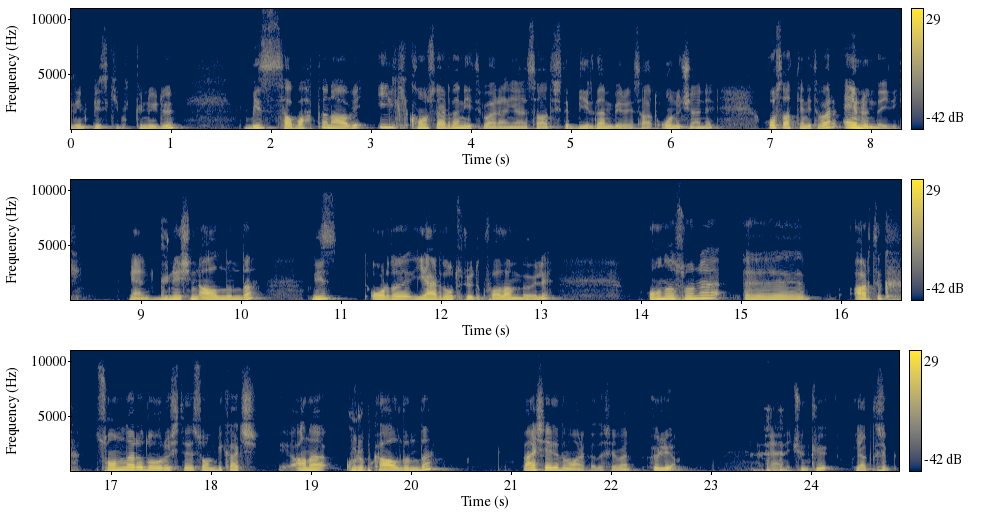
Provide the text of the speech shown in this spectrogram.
Limp Bizkit günüydü. Biz sabahtan abi ilk konserden itibaren yani saat işte birden beri saat 13 yani. O saatten itibaren en öndeydik. Yani güneşin alnında biz orada yerde oturuyorduk falan böyle. Ondan sonra eee, artık sonlara doğru işte son birkaç ana grup kaldığında ben şey dedim arkadaşa ben ölüyorum. Yani çünkü yaklaşık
